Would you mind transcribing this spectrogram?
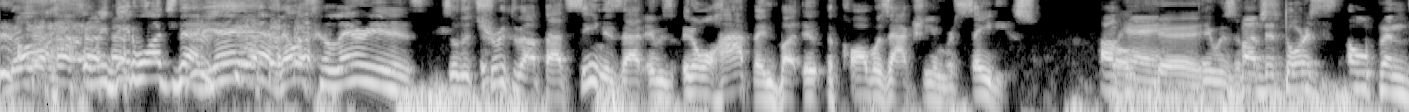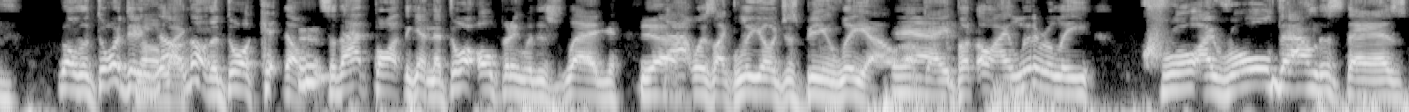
oh, we did watch that. Yeah, yeah, that was hilarious. So the truth about that scene is that it was it all happened, but it, the car was actually a Mercedes. Okay. It was a But the doors opened. No, the door didn't. No, No, like- no, the door. ki- No, so that part again, the door opening with his leg. Yeah. that was like Leo just being Leo. Yeah. Okay, but oh, I literally crawl. I rolled down the stairs,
